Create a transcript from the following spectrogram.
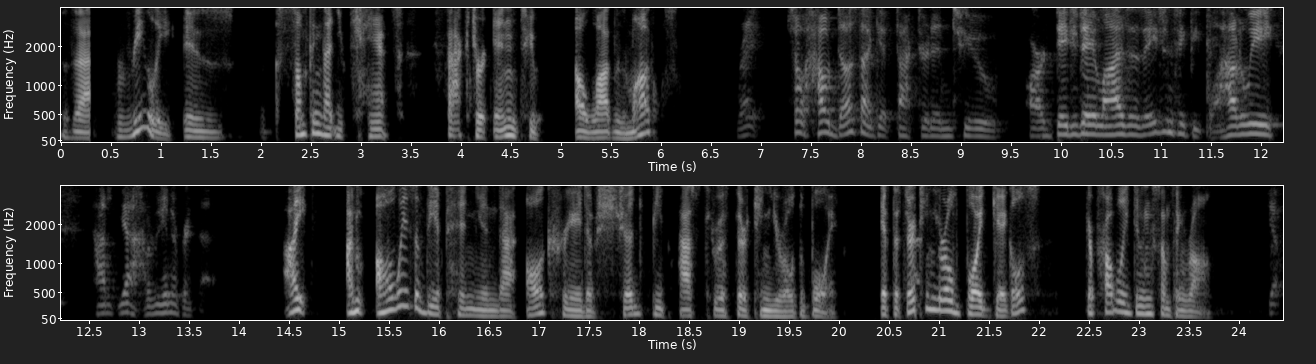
that really is something that you can't factor into a lot of the models. Right. So how does that get factored into our day-to-day lives as agency people? How do we how yeah, how do we integrate that? I I'm always of the opinion that all creative should be passed through a 13-year-old boy. If the 13-year-old boy giggles, you're probably doing something wrong. Yep.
